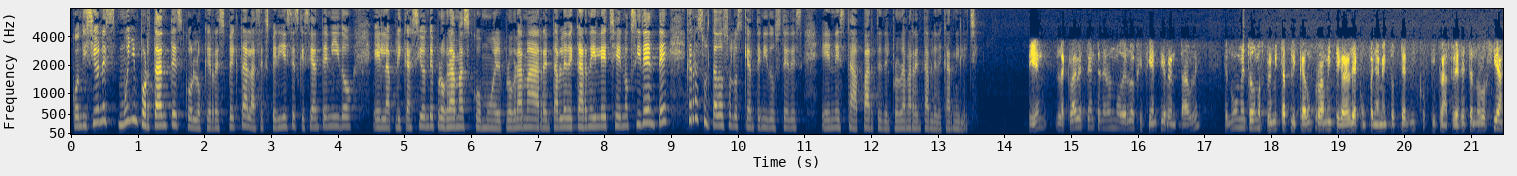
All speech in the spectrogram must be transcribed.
condiciones muy importantes con lo que respecta a las experiencias que se han tenido en la aplicación de programas como el programa rentable de carne y leche en Occidente. ¿Qué resultados son los que han tenido ustedes en esta parte del programa rentable de carne y leche? Bien, la clave está en tener un modelo eficiente y rentable que en un momento nos permite aplicar un programa integral de acompañamiento técnico y transferencia de tecnología.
